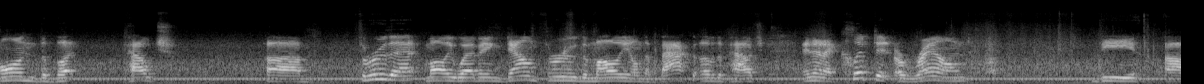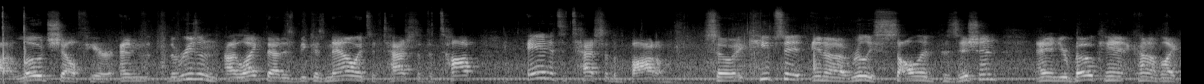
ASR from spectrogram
on the butt pouch um, through that MOLLE webbing down through the MOLLE on the back of the pouch and then I clipped it around the uh, load shelf here. And the reason I like that is because now it's attached at the top and it's attached at the bottom. So it keeps it in a really solid position and your bow can't kind of like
